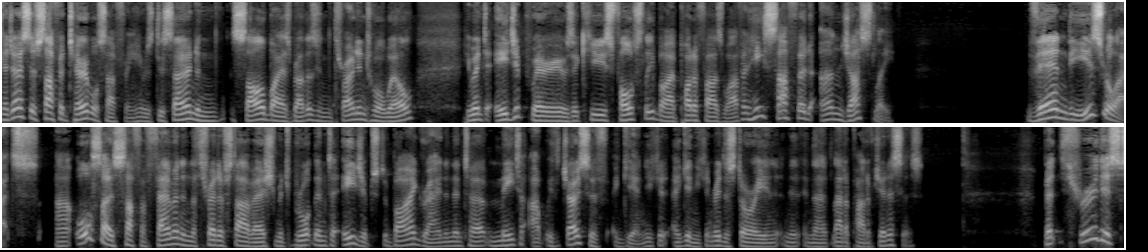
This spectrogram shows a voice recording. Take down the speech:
Now, Joseph suffered terrible suffering. He was disowned and sold by his brothers and thrown into a well. He went to Egypt, where he was accused falsely by Potiphar's wife, and he suffered unjustly. Then the Israelites uh, also suffer famine and the threat of starvation, which brought them to Egypt to buy grain and then to meet up with Joseph again. You can, again, you can read the story in, in the latter part of Genesis. But through this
